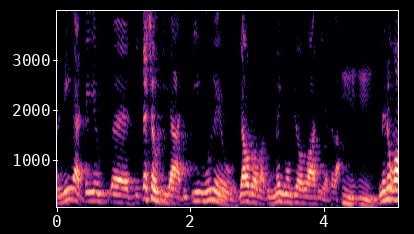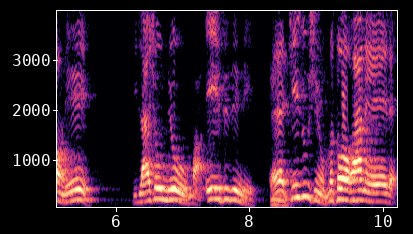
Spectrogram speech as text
မင်းကတရုတ်အဲဒီတက်ချုပ်ကြီးကဒီပြည်ဦးလင်ကိုရောက်တော့မှသူမိကုံပြောသွားသေးတယ်ဟလားမင်းတို့ကောင်လေဒီလာရှိုးမျိုးမှာအေးအေးစစ်စစ်နေအဲဂျေဇုရှင်ကိုမစော်ကားနဲ့တဲ့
